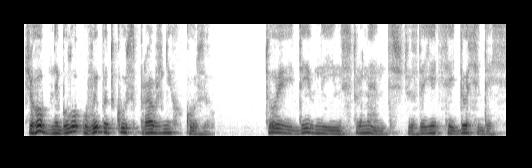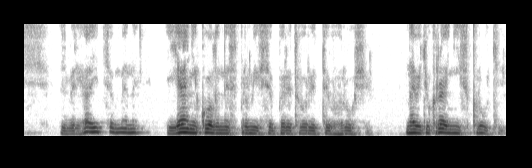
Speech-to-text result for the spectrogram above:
чого б не було у випадку справжніх козел. Той дивний інструмент, що, здається, й досі десь зберігається в мене, я ніколи не спромігся перетворити в гроші, навіть у крайній скруті,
